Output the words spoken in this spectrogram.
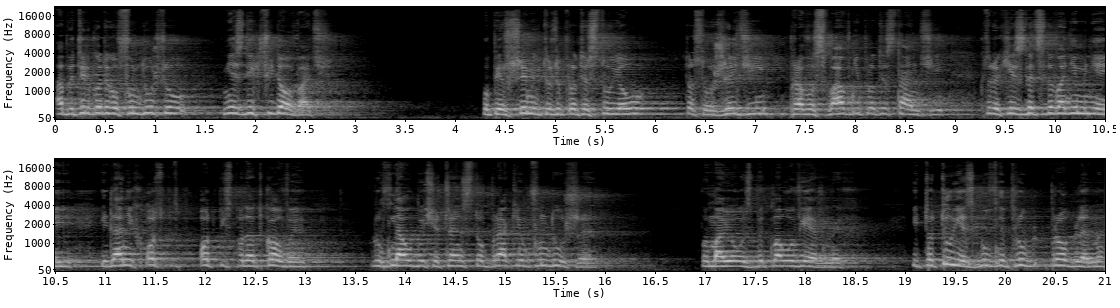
aby tylko tego funduszu nie zlikwidować. Bo pierwszymi, którzy protestują, to są Żydzi, prawosławni protestanci, których jest zdecydowanie mniej i dla nich od- odpis podatkowy równałby się często brakiem funduszy, bo mają zbyt mało wiernych. I to tu jest główny problem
